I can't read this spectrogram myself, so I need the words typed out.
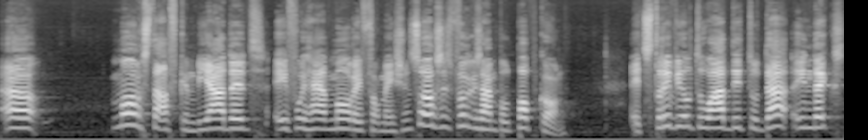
Uh, more stuff can be added if we have more information sources. For example, popcon. It's trivial to add it to that index.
